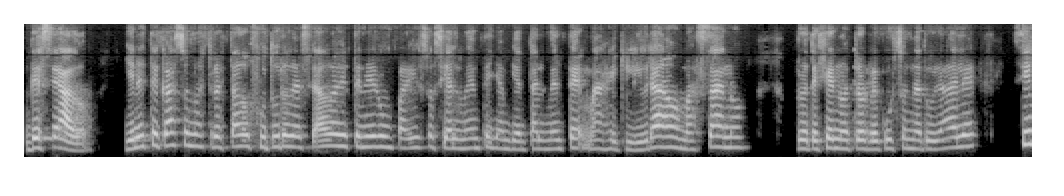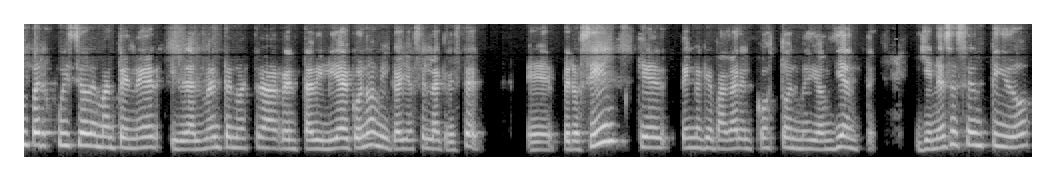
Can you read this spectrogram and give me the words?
deseado. Y en este caso, nuestro estado futuro deseado es tener un país socialmente y ambientalmente más equilibrado, más sano, proteger nuestros recursos naturales, sin perjuicio de mantener idealmente nuestra rentabilidad económica y hacerla crecer. Eh, pero sin que tenga que pagar el costo del medio ambiente. Y en ese sentido,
